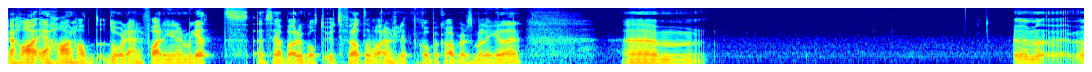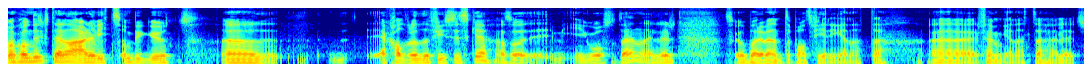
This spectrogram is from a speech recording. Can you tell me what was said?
jeg, har, jeg har hatt dårlige erfaringer med Get, så jeg har bare gått ut fra at det var en sliten kobberkabel som har ligget der. Um, man kan diskutere er det vits å bygge ut uh, Jeg kaller det det fysiske, altså i gåsetegn, eller skal vi bare vente på at 4G-nettet, uh, 5G-nettet eller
